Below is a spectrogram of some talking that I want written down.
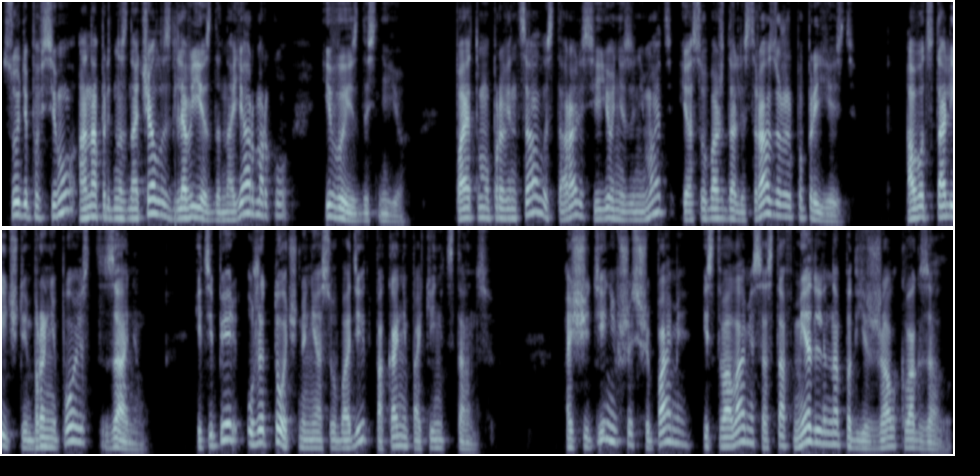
Судя по всему, она предназначалась для въезда на ярмарку и выезда с нее. Поэтому провинциалы старались ее не занимать и освобождали сразу же по приезде. А вот столичный бронепоезд занял. И теперь уже точно не освободит, пока не покинет станцию. Ощетинившись шипами и стволами, состав медленно подъезжал к вокзалу.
